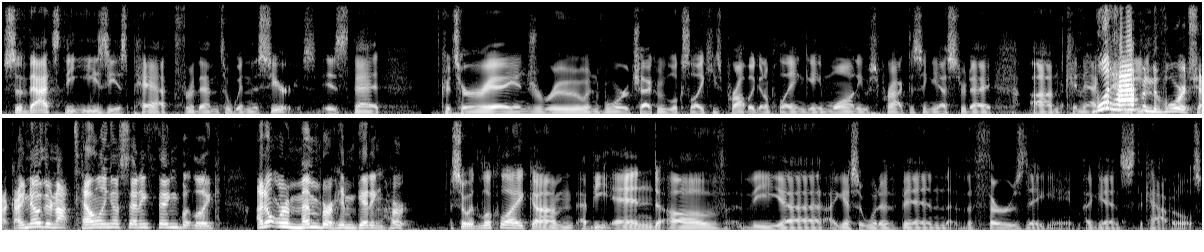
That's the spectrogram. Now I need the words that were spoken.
So that's the easiest path for them to win the series. Is that Couturier and Giroux and Voracek, who looks like he's probably going to play in Game One. He was practicing yesterday. Um, connect. What happened to Voracek? I know they're not telling us anything, but like I don't remember him getting hurt. So it looked like um, at the end of the, uh, I guess it would have been the Thursday game against the Capitals.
